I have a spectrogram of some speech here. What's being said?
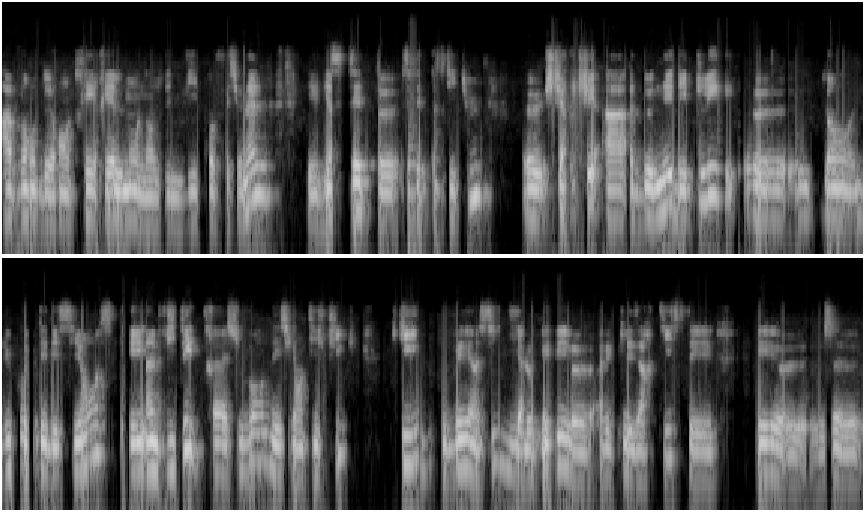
avant de rentrer réellement dans une vie professionnelle, et eh bien cet institut euh, cherchait à donner des clés du côté des sciences et inviter très souvent des scientifiques qui pouvaient ainsi dialoguer avec les artistes et se,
